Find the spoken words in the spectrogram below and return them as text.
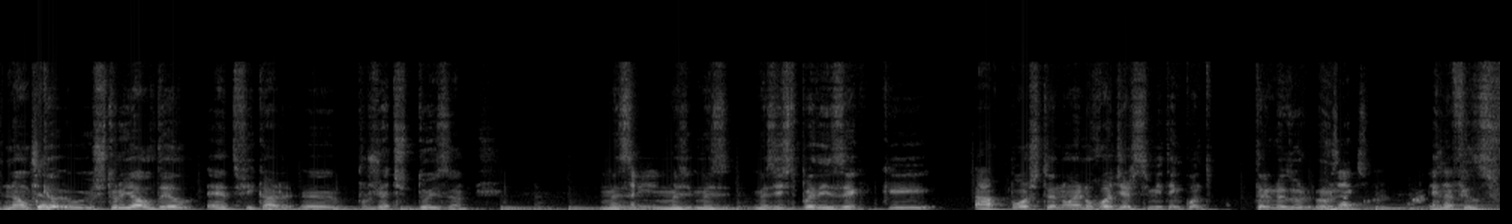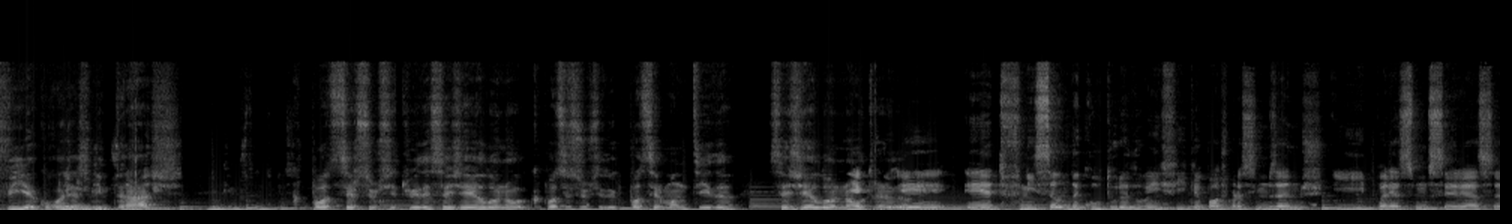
Não, porque já... o historial dele é de ficar uh, projetos de dois anos. Mas, mas, mas, mas isto para dizer que a aposta não é no Roger Smith enquanto treinador único. Exato. É Exato. na filosofia que o Roger é Smith traz que pode ser substituída, seja ele ou não, que pode ser substituída, que pode ser mantida, seja ele ou não é, o treinador. É, é, a definição da cultura do Benfica para os próximos anos e parece-me ser essa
